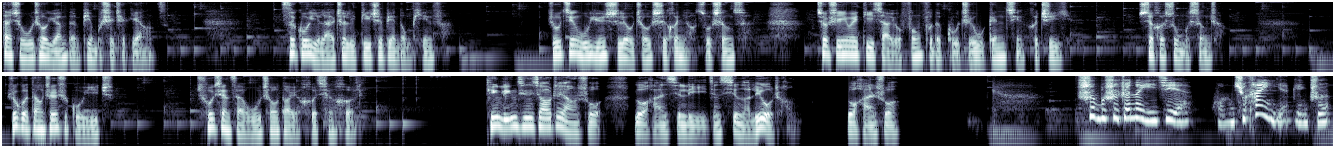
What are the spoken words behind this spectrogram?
但是梧州原本并不是这个样子，自古以来这里地质变动频繁，如今无云十六州适合鸟族生存。”就是因为地下有丰富的古植物根茎和枝叶，适合树木生长。如果当真是古遗址，出现在梧州，倒也合情合理。听林青霄这样说，洛寒心里已经信了六成。洛寒说：“是不是真的遗迹？我们去看一眼便知。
